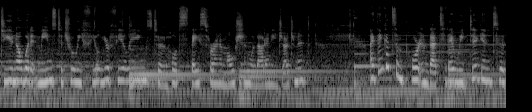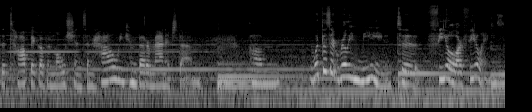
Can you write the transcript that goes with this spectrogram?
Do you know what it means to truly feel your feelings, to hold space for an emotion without any judgment? I think it's important that today we dig into the topic of emotions and how we can better manage them. Um, what does it really mean to feel our feelings?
